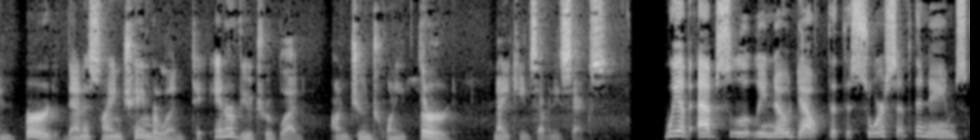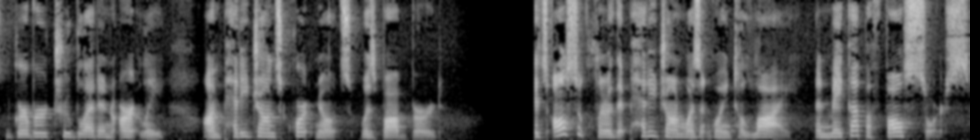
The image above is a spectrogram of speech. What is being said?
and Byrd then assigned Chamberlain to interview Trueblood on June 23, 1976. We have absolutely no doubt that the source of the names Gerber, Trueblood, and Artley on Pettyjohn's court notes was Bob Byrd. It's also clear that Pettyjohn wasn't going to lie and make up a false source.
